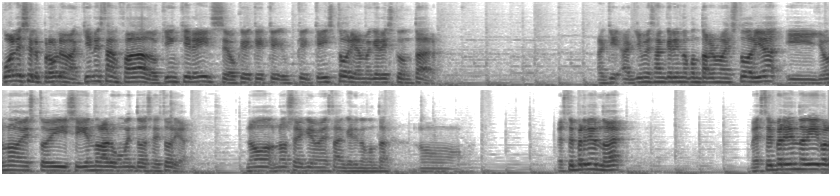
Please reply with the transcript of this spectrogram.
¿cuál es el problema? ¿Quién está enfadado? ¿Quién quiere irse? ¿O qué, qué, historia me queréis contar? Aquí, aquí me están queriendo contar una historia y yo no estoy siguiendo el argumento de esa historia. No, no sé qué me están queriendo contar. No... Me estoy perdiendo, ¿eh? Me estoy perdiendo aquí con,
